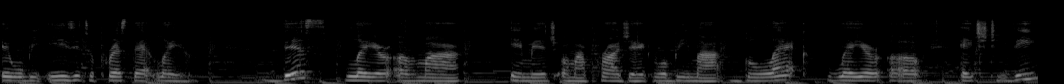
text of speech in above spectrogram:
It will be easy to press that layer. This layer of my image or my project will be my black layer of HTV.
